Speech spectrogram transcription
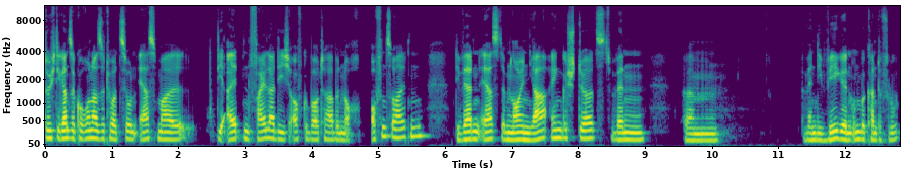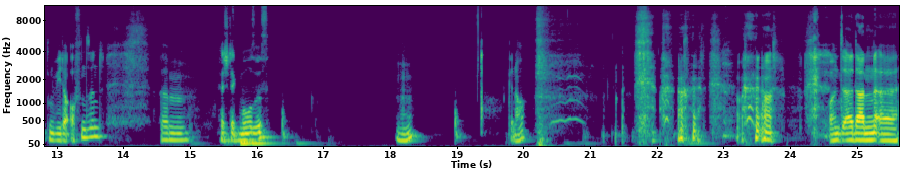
durch die ganze Corona-Situation erstmal die alten Pfeiler, die ich aufgebaut habe, noch offen zu halten. Die werden erst im neuen Jahr eingestürzt, wenn, ähm, wenn die Wege in unbekannte Fluten wieder offen sind. Ähm, Hashtag Moses. Mhm. Genau. und äh, dann, äh,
